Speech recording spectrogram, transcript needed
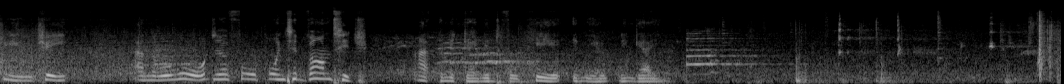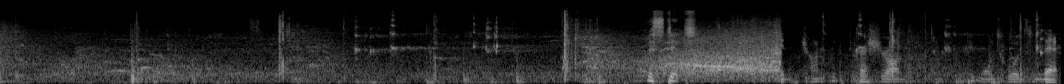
Xiu Chi. And the reward, a four-point advantage at the mid-game interval here in the opening game. Missed it. And trying to put the pressure on a bit more towards the net.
